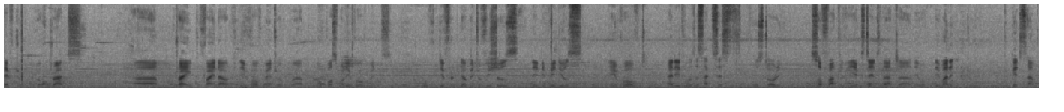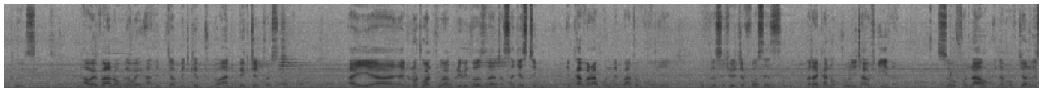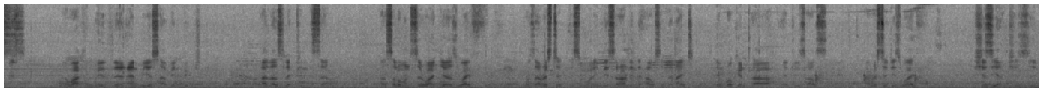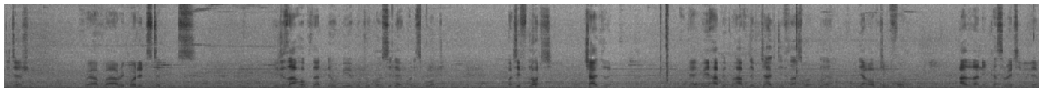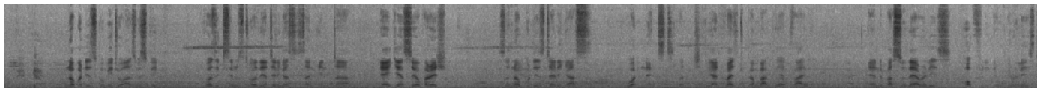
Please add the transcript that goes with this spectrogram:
theft of, drugs, um, trying to find out the involvement of, uh, or possible involvement of different government officials, the individuals involved, and it was a successful story so far to the extent that uh, they, were, they managed to, to get some clues. However, along the way, I think government came to know and picked interest. I, uh, I do not want to agree with those that are suggesting a cover-up on the part of the, of the security forces, but I cannot rule it out either. So for now, a number of journalists working with uh, NBS have been picked. Others left in the cell. Uh, Solomon Serwanja's wife was arrested this morning. They surrounded the house in the night. They broke into, her, into his house, arrested his wife. She's here. She's in detention. We have uh, recorded statements. It is our hope that they will be able to consider a police bond. But if not, charge them. Okay, we're happy to have them charged if that's what they are, they are opting for, other than incarcerating them. Nobody Nobody's committal as we speak, because it seems to all they are telling us it's an inter-agency operation. So nobody is telling us what next. But we are advised to come back here at five and pursue their release. Hopefully they will be released.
